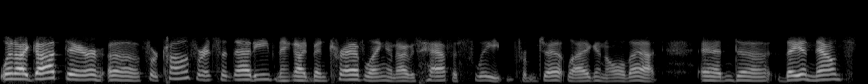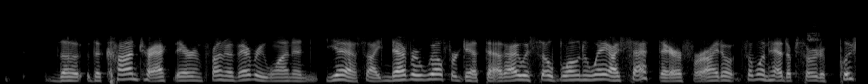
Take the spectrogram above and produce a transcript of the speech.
when I got there uh, for conference, and that evening I'd been traveling and I was half asleep from jet lag and all that, and uh, they announced the the contract there in front of everyone and yes i never will forget that. I was so blown away. I sat there for i don't someone had to sort of push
